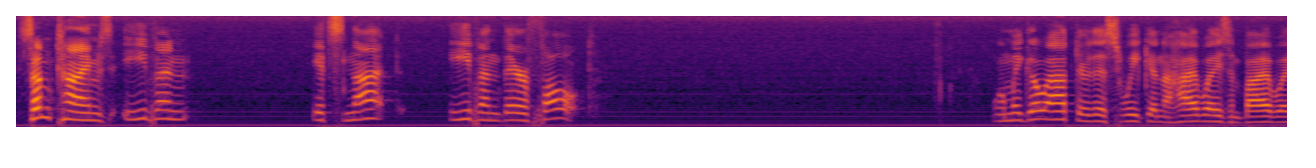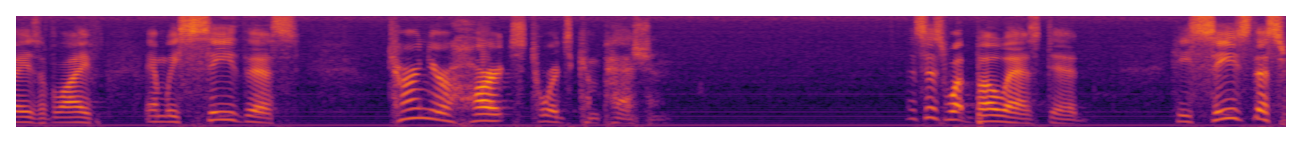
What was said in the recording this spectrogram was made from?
Sometimes even it's not even their fault. When we go out there this week in the highways and byways of life and we see this, turn your hearts towards compassion. This is what Boaz did. He sees this,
